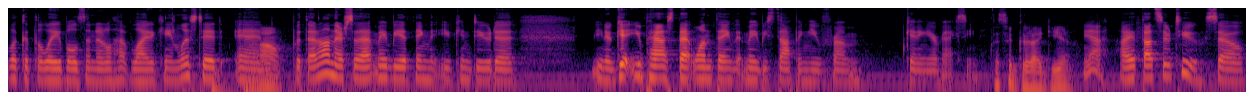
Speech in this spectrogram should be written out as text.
look at the labels and it'll have lidocaine listed and Wow. put that on there. So that may be a thing that you can do to, you know, get you past that one thing that may be stopping you from getting your vaccine. That's a good idea. Yeah, I thought so too. So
